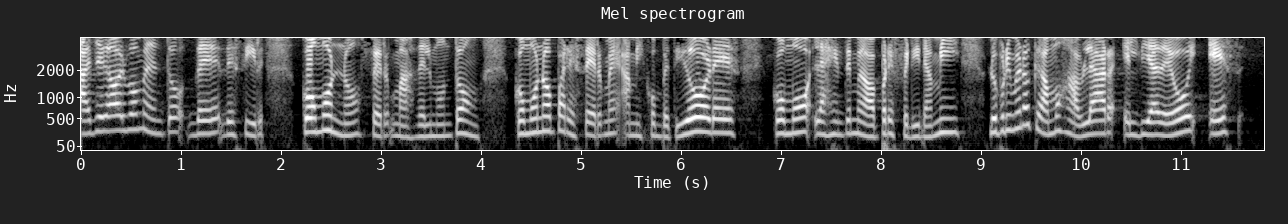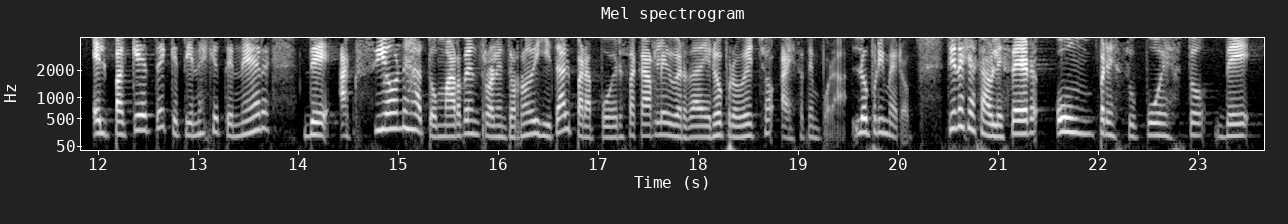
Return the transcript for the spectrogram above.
ha llegado el momento de decir cómo no ser más del montón, cómo no parecerme a mis competidores, cómo la gente me va a preferir a mí. Lo primero que vamos a hablar el día de hoy es el paquete que tienes que tener de acciones a tomar dentro del entorno digital para poder sacarle verdadero provecho a esta temporada. Lo primero, tienes que establecer un presupuesto de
